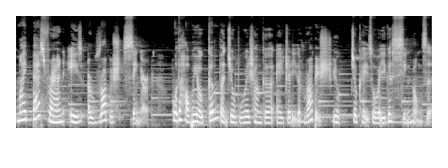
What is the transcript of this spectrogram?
My best friend is a rubbish singer。我的好朋友根本就不会唱歌。哎，这里的 rubbish 又就可以作为一个形容词。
